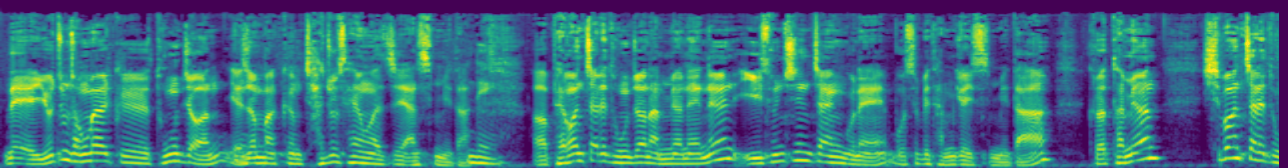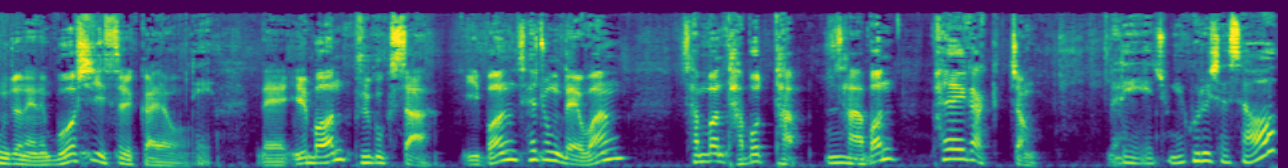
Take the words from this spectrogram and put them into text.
네, 요즘 정말 그 동전 예전만큼 자주 사용하지 않습니다. 네. 어, 100원짜리 동전 앞면에는 이순신 장군의 모습이 담겨 있습니다. 그렇다면 10원짜리 동전에는 무엇이 있을까요? 네. 네, 1번 불국사, 2번 세종대왕, 3번 다보탑, 음. 4번 팔각정. 네. 중에 고르셔서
